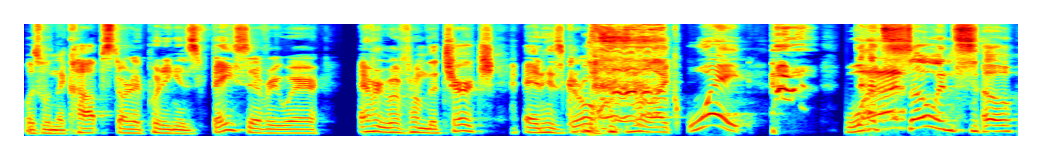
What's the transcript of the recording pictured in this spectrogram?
was when the cops started putting his face everywhere, everyone from the church and his girlfriend were like, wait, that's so and so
